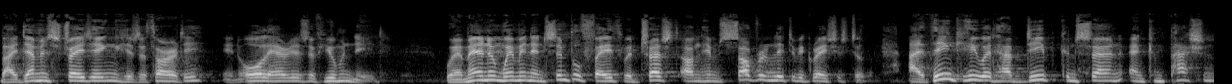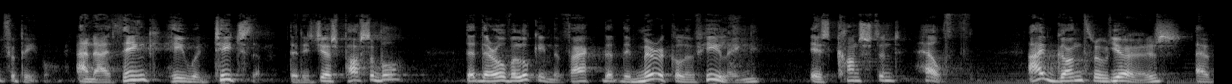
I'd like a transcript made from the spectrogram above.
by demonstrating his authority in all areas of human need where men and women in simple faith would trust on him sovereignly to be gracious to them. I think he would have deep concern and compassion for people. And I think he would teach them that it's just possible that they're overlooking the fact that the miracle of healing is constant health. I've gone through years of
